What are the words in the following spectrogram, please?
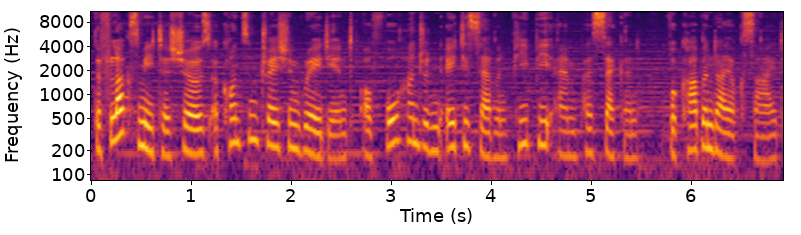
The flux meter shows a concentration gradient of 487 ppm per second for carbon dioxide,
